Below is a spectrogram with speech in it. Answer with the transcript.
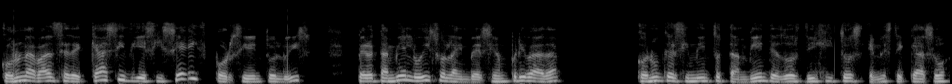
con un avance de casi 16%, Luis, pero también lo hizo la inversión privada con un crecimiento también de dos dígitos, en este caso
